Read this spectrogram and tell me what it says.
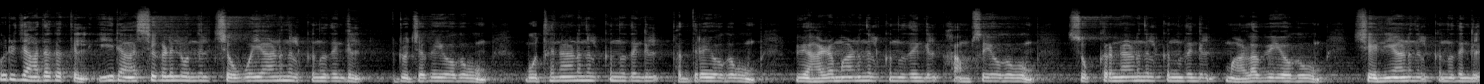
ഒരു ജാതകത്തിൽ ഈ രാശികളിൽ ഒന്നിൽ ചൊവ്വയാണ് നിൽക്കുന്നതെങ്കിൽ രുചകയോഗവും ബുധനാണ് നിൽക്കുന്നതെങ്കിൽ ഭദ്രയോഗവും വ്യാഴമാണ് നിൽക്കുന്നതെങ്കിൽ ഹംസയോഗവും ശുക്രനാണ് നിൽക്കുന്നതെങ്കിൽ മാളവ്യയോഗവും ശനിയാണ് നിൽക്കുന്നതെങ്കിൽ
